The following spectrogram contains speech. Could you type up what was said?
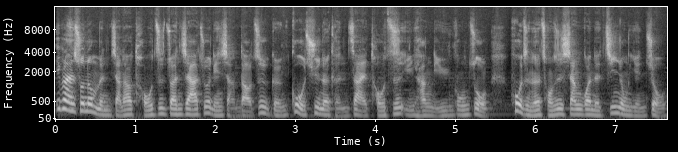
一般来说呢，我们讲到投资专家，就会联想到这个人过去呢，可能在投资银行领域工作，或者呢从事相关的金融研究，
